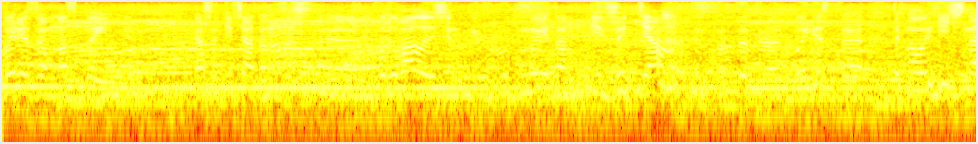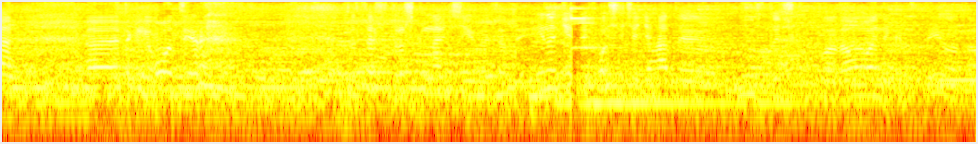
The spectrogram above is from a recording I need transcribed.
вирізом на спині. Кажуть, дівчата, ну це ж е, годували жінки грудьми там під життя. Це виріз, це технологічно е, такий отвір. То це ж трошки навчилися. Іноді не хочуть одягати хусточку, ой, не красиво все.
